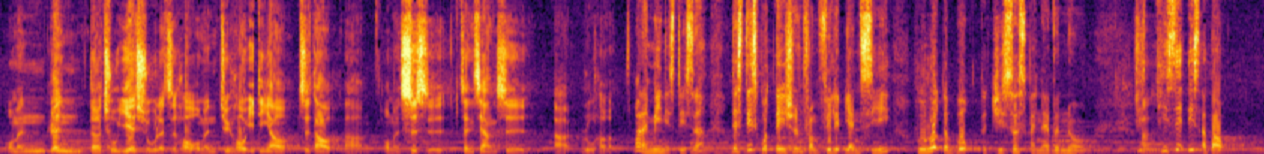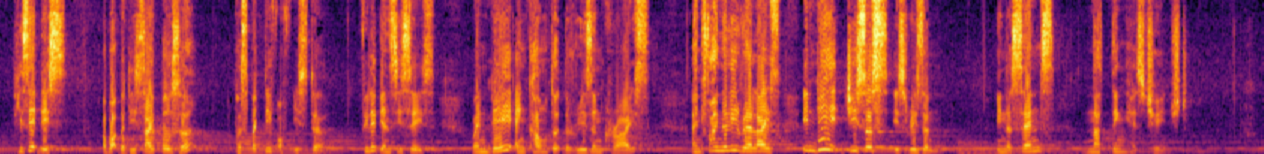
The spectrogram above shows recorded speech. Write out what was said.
我们认得出耶稣了之后，我们最后一定要知道啊、我们事实真相是啊、如何。 What I mean is this, huh? there's this quotation from Philip Yancey, who wrote the book The Jesus I Never Know. Je- He said this about, he said this about the disciples, huh? perspective of Easter. Philip Yancey says, when they encountered the risen Christ and finally realize indeed, Jesus is risen, in a sense, nothing has changed.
